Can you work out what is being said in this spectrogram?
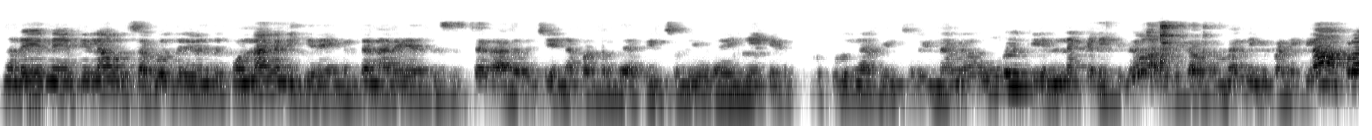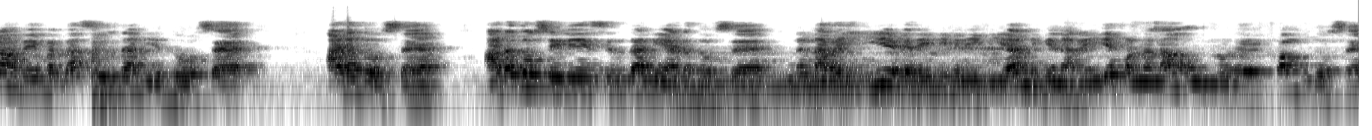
நிறைய நேற்றுலாம் ஒரு சகோதரி வந்து பொன்னாங்கண்ணி கீரை எங்கள்கிட்ட நிறைய இருக்கு. சிஸ்டர் அதை வச்சு என்ன பண்றது அப்படின்னு சொல்லி ஒரு ஐடியா கிடைக்கு கொடுங்க அப்படின்னு சொல்லியிருந்தாங்க. உங்களுக்கு என்ன கிடைக்குதோ அதுக்கு தகுந்த மாதிரி நீங்க பண்ணிக்கலாம். அப்புறம் அதே மாதிரி தான் சிறுதானிய தோசை அடை தோசை அடை தோசையிலேயே சிறுதானிய அடை தோசை இன்னும் நிறைய வெரைட்டி வெரைட்டியா நீங்க நிறைய பண்ணலாம் உங்களோட கம்பு தோசை.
